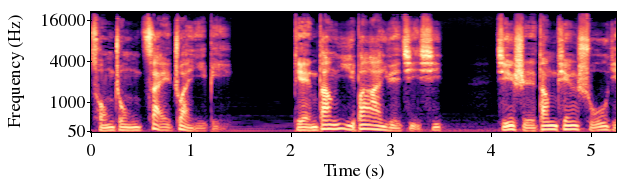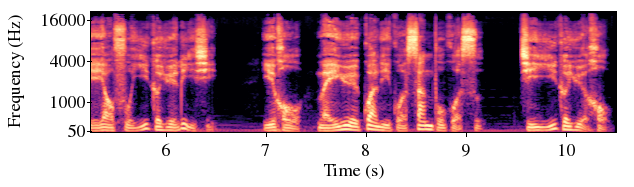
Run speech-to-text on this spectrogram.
从中再赚一笔。典当一般按月计息，即使当天赎也要付一个月利息。以后每月惯例过三不过四，即一个月后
